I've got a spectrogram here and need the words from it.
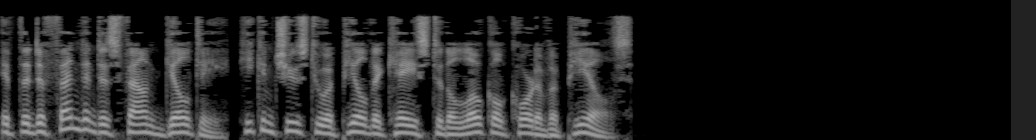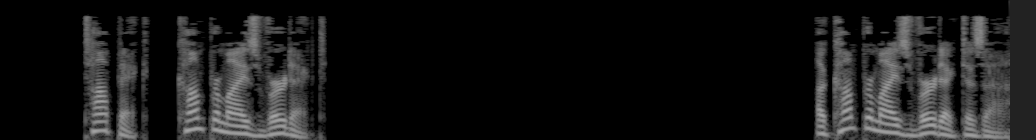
If the defendant is found guilty, he can choose to appeal the case to the local court of appeals. Compromise verdict A compromise verdict is a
